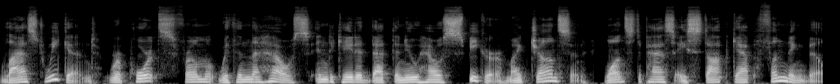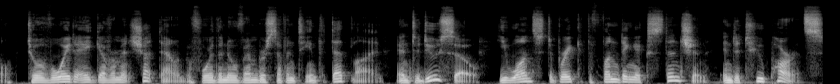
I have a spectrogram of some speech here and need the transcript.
Last weekend, reports from within the House indicated that the new House Speaker, Mike Johnson, wants to pass a stopgap funding bill to avoid a government shutdown before the November 17th deadline. And to do so, he wants to break the funding extension into two parts,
